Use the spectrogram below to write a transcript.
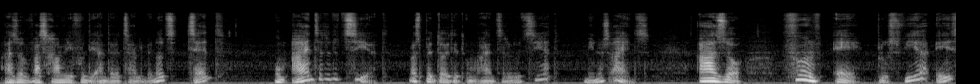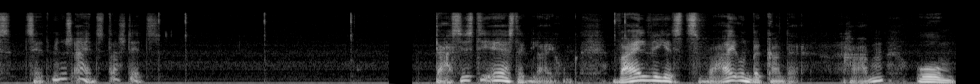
also was haben wir für die andere Zahl benutzt? z um 1 reduziert. Was bedeutet um 1 reduziert? Minus 1. Also 5e plus 4 ist z minus 1. Da steht's. Das ist die erste Gleichung. Weil wir jetzt zwei Unbekannte haben, um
